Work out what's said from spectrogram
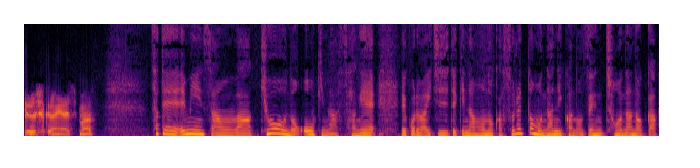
よろしくお願いします。さて、エミンさんは今日の大きな下げ、これは一時的なものか、それとも何かの前兆なのか、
